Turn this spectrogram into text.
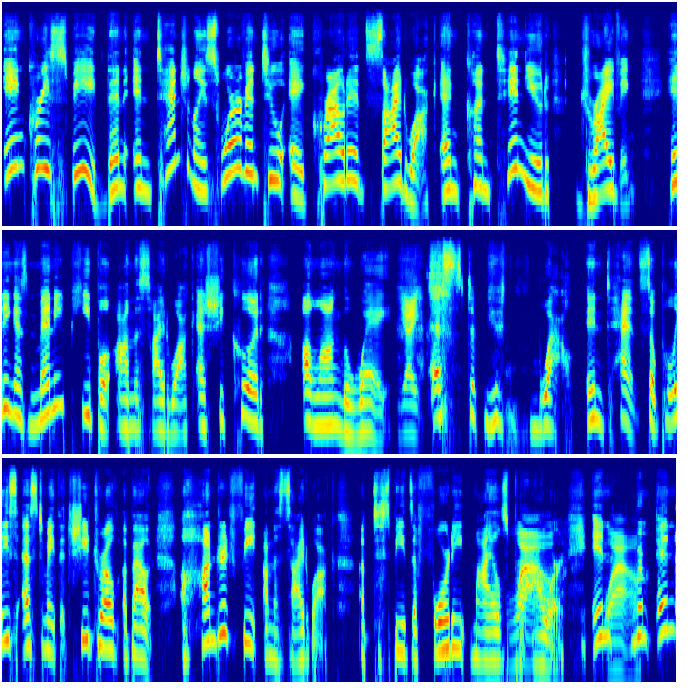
increase speed, then intentionally swerve into a crowded sidewalk and continued driving, hitting as many people on the sidewalk as she could along the way. Yikes. Esti- wow, intense. So police estimate that she drove about 100 feet on the sidewalk up to speeds of 40 miles per Wow. hour in, Wow. rem- in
